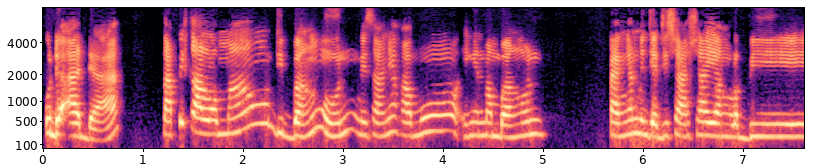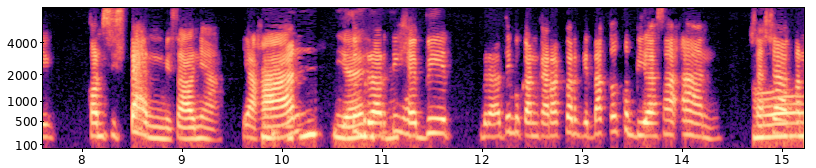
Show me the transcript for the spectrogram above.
udah ada tapi kalau mau dibangun misalnya kamu ingin membangun pengen menjadi Sasha yang lebih konsisten misalnya. Ya kan? Mm-mm, itu iya. berarti habit berarti bukan karakter kita ke kebiasaan Sasha Oh, akan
